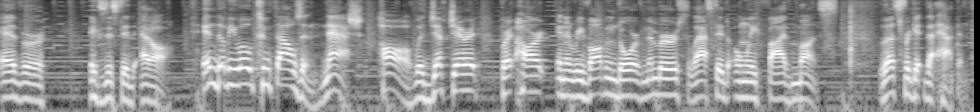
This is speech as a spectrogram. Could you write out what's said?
ever existed at all. NWO 2000, Nash, Hall with Jeff Jarrett, Bret Hart, and a revolving door of members lasted only five months. Let's forget that happened.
